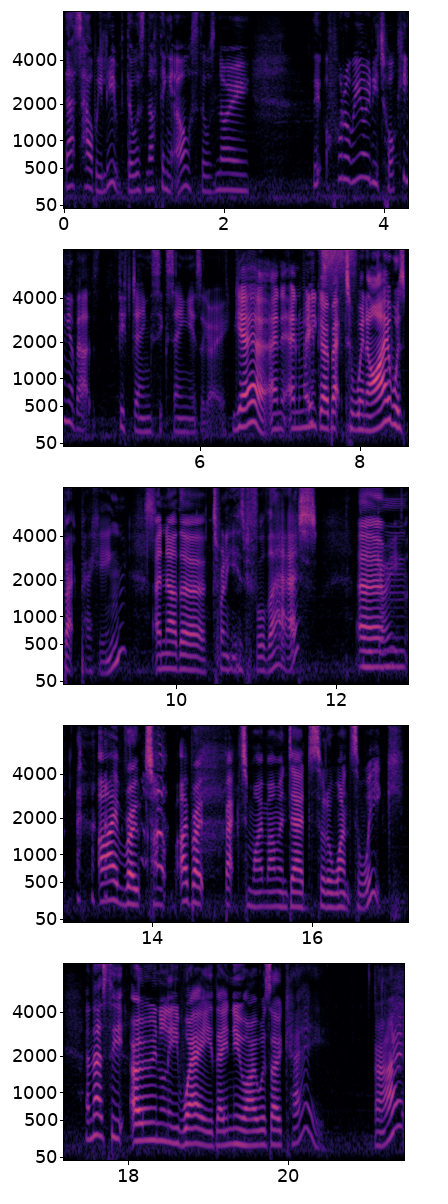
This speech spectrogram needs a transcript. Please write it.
That's how we lived. There was nothing else. There was no. What are we only talking about 15, 16 years ago? Yeah, and, and when you go back to when I was backpacking, another 20 years before that, um, I wrote to, I wrote back to my mum and dad sort of once a week. And that's the only way they knew I was okay. Right?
